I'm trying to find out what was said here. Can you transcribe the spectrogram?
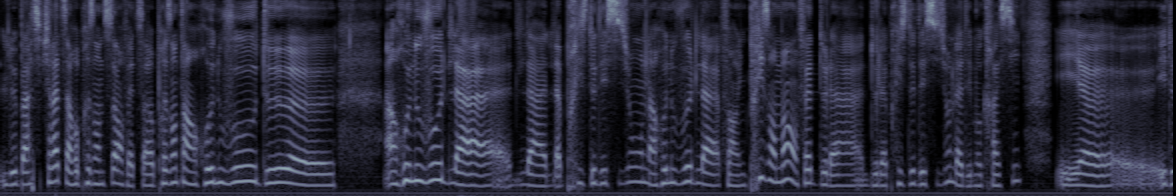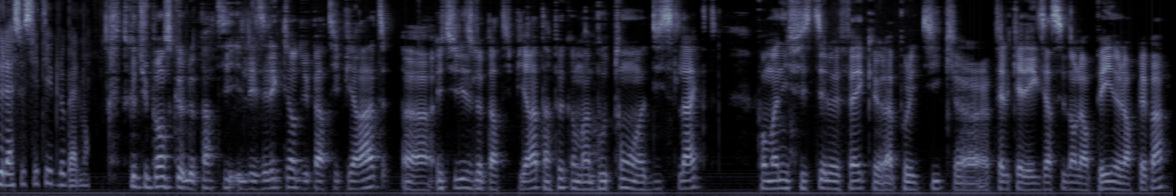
le Parti pirate, ça représente ça en fait. Ça représente un renouveau de un renouveau de la, de la, de la prise de décision, un renouveau de la, enfin une prise en main en fait de la de la prise de décision de la démocratie et et de la société globalement. Est-ce que tu penses que le parti, les électeurs du Parti pirate utilisent le Parti pirate un peu comme un bouton euh, disliked pour manifester le fait que la politique euh, telle qu'elle est exercée dans leur pays ne leur plaît pas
